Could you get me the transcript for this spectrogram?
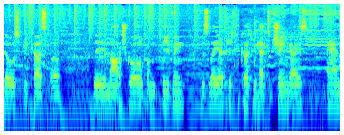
those because of the Nardah Scroll from Thieving, this Slayer just because we had to train guys, and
